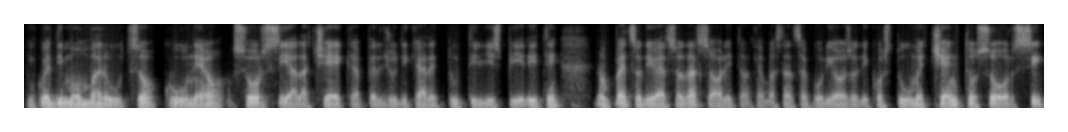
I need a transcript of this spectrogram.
in quel di Monbaruzzo, Cuneo, sorsi alla cieca per giudicare tutti gli spiriti, un pezzo diverso dal solito, anche abbastanza curioso di costume, 100 sorsi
